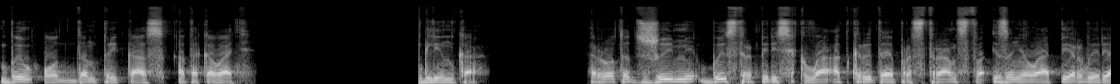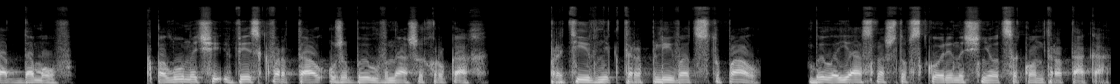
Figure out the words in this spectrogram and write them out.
был отдан приказ атаковать. Глинка. Рота Джимми быстро пересекла открытое пространство и заняла первый ряд домов. К полуночи весь квартал уже был в наших руках. Противник торопливо отступал. Было ясно, что вскоре начнется контратака.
